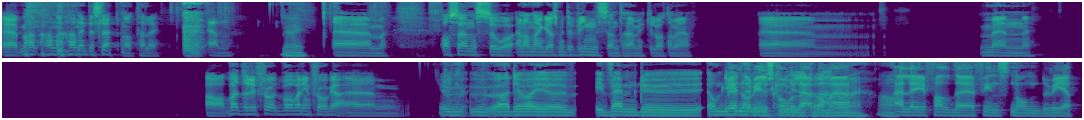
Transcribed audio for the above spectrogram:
Ehm, men han, han, han har inte släppt något heller, än. Nej. Ehm, och sen så, en annan grabb som heter Vincent har jag mycket låtar med. Ehm, men... Ja, vad, vad var din fråga? Ehm, Ja det var ju vem du, om det är Vem någon du du, vill skulle vilja collaba med. med. Ja. Eller ifall det finns någon du vet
